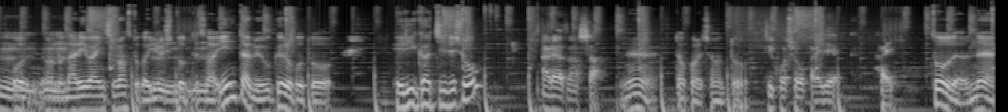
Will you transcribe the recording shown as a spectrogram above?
うんを、うんあの、なりわいにしますとか言う人ってさ、インタビュー受けること減りがちでしょ？ありがとうございました。ねえだからちゃんと。自己紹介で。はい。そうだよね。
